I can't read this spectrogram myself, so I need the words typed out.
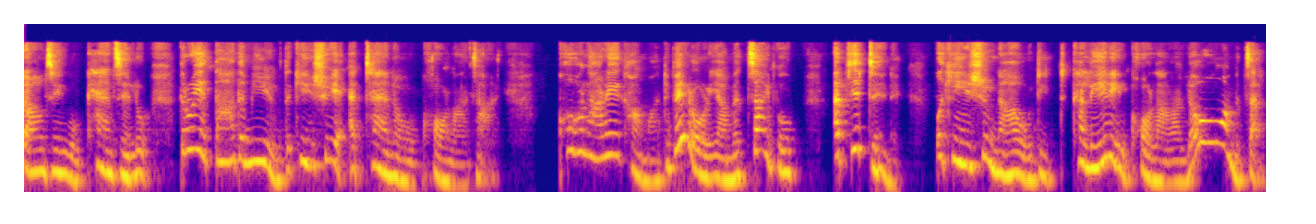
တောင်းခြင်းကိုခံခြင်းလို့သူတို့ရဲ့သားသမီးတွေကိုသခင်ရှုရဲ့အထံတော်ကိုခေါ်လာကြတယ်။ခေါ်လာတဲ့အခါမှာတပည့်တော်တွေကမကြိုက်ဘူးအပြစ်တင်တယ်။သခင်ရှုနာကိုဒီခလေးတွေကိုခေါ်လာတာလုံးဝမကြိုက်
